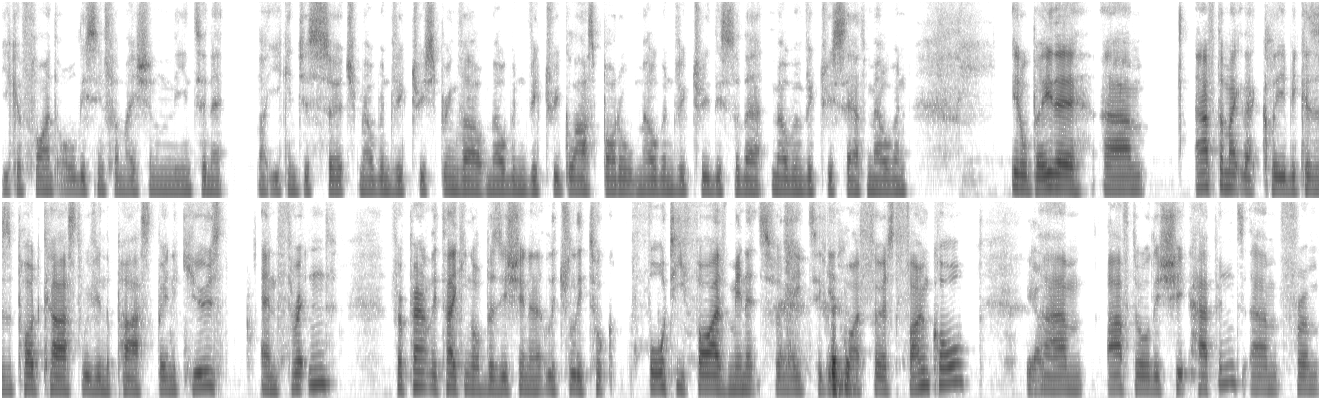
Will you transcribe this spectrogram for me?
You can find all this information on the internet. Like you can just search Melbourne Victory Springvale, Melbourne Victory Glass Bottle, Melbourne Victory this or that, Melbourne Victory South Melbourne. It'll be there. Um, I have to make that clear because as a podcast, we've in the past been accused and threatened for apparently taking opposition, and it literally took 45 minutes for me to get my first phone call Yeah. um, after all this shit happened um, from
